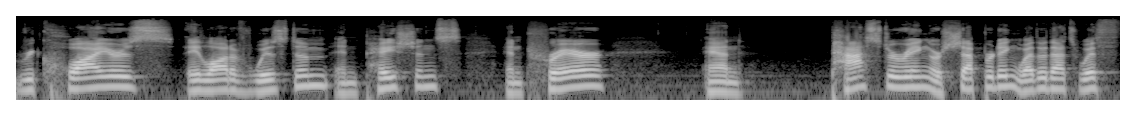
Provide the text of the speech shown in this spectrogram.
requires a lot of wisdom and patience and prayer and pastoring or shepherding, whether that's with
